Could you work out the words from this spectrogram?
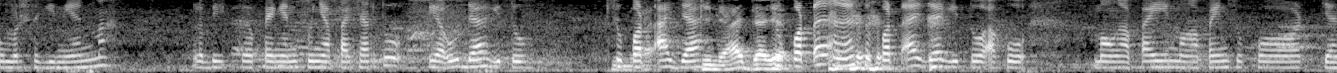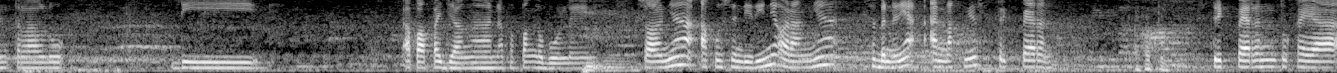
umur seginian mah lebih ke pengen punya pacar tuh ya udah gitu. Support aja. gini aja ya Support eh, support aja gitu. Aku mau ngapain, mau ngapain support, jangan terlalu di apa-apa jangan, apa-apa nggak boleh. Soalnya aku sendiri nih orangnya sebenarnya anaknya strict parent apa tuh strict parent tuh kayak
